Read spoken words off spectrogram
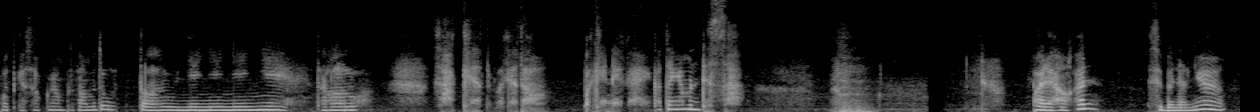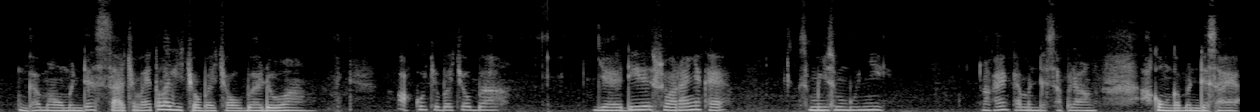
podcast aku yang pertama tuh terlalu nyenyi nyenyi terlalu sakit begitu. Begini kayak katanya mendesak. Padahal kan sebenarnya nggak mau mendesak cuma itu lagi coba-coba doang. Aku coba-coba. Jadi suaranya kayak sembunyi-sembunyi. Makanya kayak mendesak padahal aku nggak mendesak ya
